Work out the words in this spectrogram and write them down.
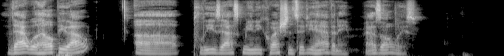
that will help you out. Uh, please ask me any questions if you have any, as always.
